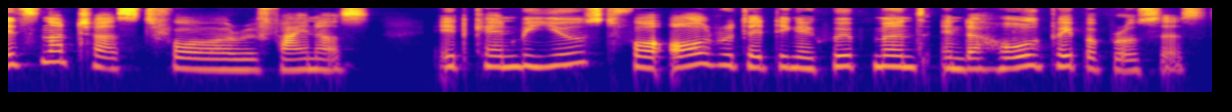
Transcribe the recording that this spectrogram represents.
It's not just for refiners. It can be used for all rotating equipment in the whole paper process.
